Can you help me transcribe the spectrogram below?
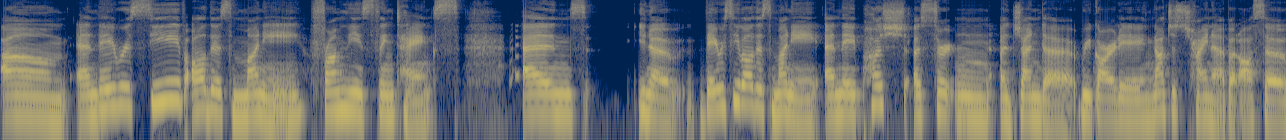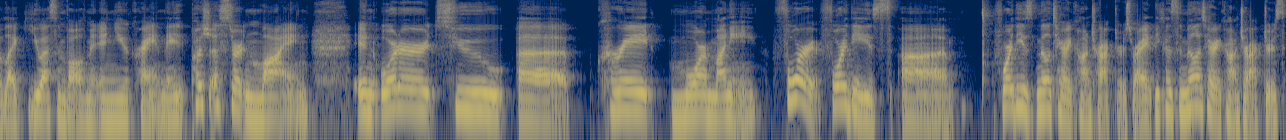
Um, and they receive all this money from these think tanks. And, you know, they receive all this money and they push a certain agenda regarding not just China, but also like US involvement in Ukraine. They push a certain line in order to uh, create more money for, for these. Uh, for these military contractors, right? Because the military contractors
